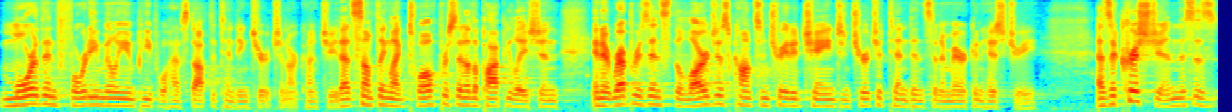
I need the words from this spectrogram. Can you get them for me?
more than 40 million people have stopped attending church in our country. That's something like 12% of the population, and it represents the largest concentrated change in church attendance in American history. As a Christian, this is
